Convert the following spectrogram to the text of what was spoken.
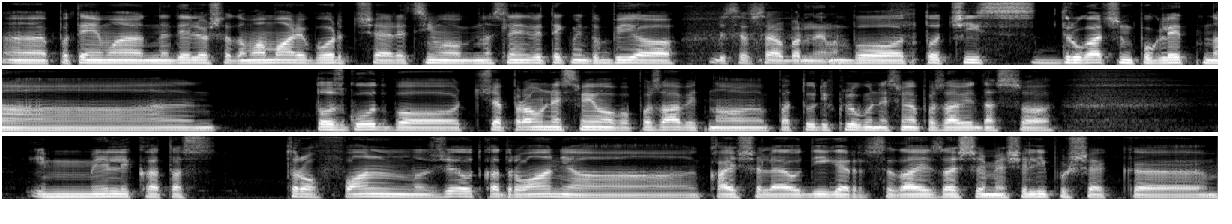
Uh, potem ima nedeljo še doma Maribor, če recimo naslednji dve tekmi dobijo. Bi se vse obrnilo. Bo to čist drugačen pogled na to zgodbo, čeprav ne smemo pa pozabiti, no, pa tudi v klubu ne smemo pozabiti, da so imeli katastrofe katastrofalno, že od kadrovanja, kaj še le od iger, sedaj še mi je še Lipošek. Uh,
